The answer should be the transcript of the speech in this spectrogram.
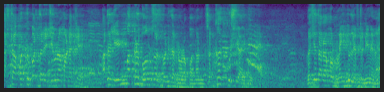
ಕಷ್ಟಪಟ್ಟು ಬರ್ತಾರೆ ಜೀವನ ಮಾಡಕ್ಕೆ. ಅದ್ರಲ್ಲಿ ಹೆಣ್ಮಕ್ಳು ಬೌನ್ಸರ್ಸ್ ಬಂದಿದ್ದಾರೆ ನೋಡಪ್ಪ ನನ್ಗೆ ಸಖತ್ ಖುಷಿ ಆಯ್ತು. ರಚಿತಾರಾಮ್ ಅವ್ರು ಟು ಲೆಫ್ಟ್ ನೀವೇನಾ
